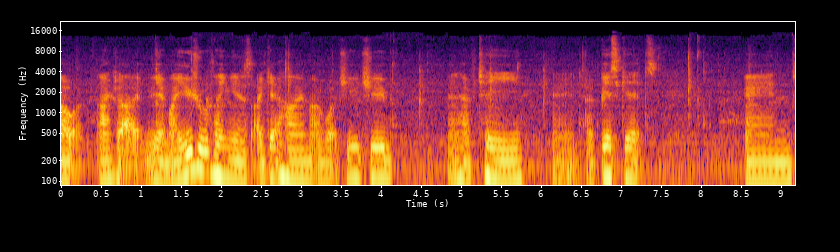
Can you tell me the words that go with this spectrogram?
Oh, actually, I, yeah, my usual thing is I get home, I watch YouTube, and have tea, and have biscuits, and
